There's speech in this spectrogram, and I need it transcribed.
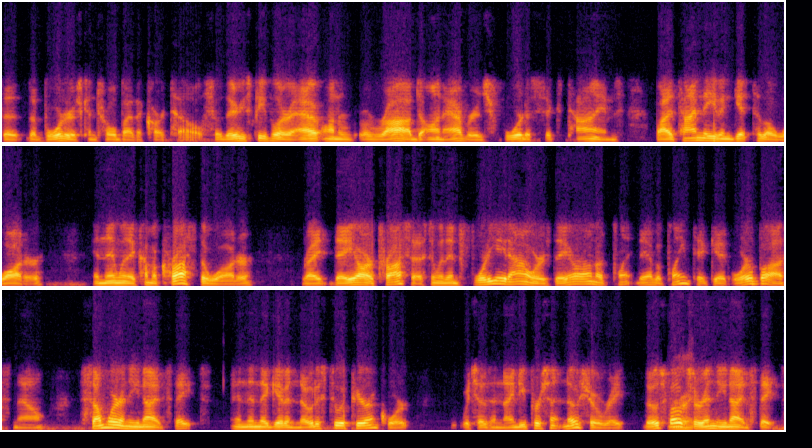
the the border is controlled by the cartel so these people are out on robbed on average four to six times by the time they even get to the water and then when they come across the water right they are processed and within 48 hours they are on a plane they have a plane ticket or a bus now somewhere in the united states and then they get a notice to appear in court which has a 90% no-show rate those folks Right. are in the united states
